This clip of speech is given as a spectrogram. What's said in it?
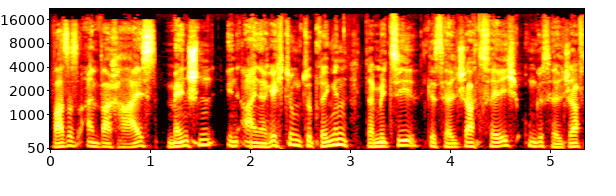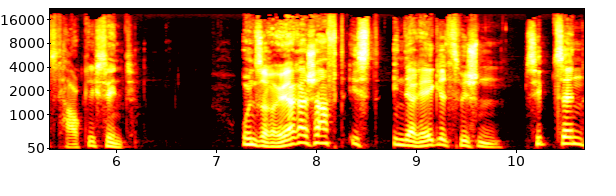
was es einfach heißt, Menschen in eine Richtung zu bringen, damit sie gesellschaftsfähig und gesellschaftstauglich sind. Unsere Hörerschaft ist in der Regel zwischen 17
